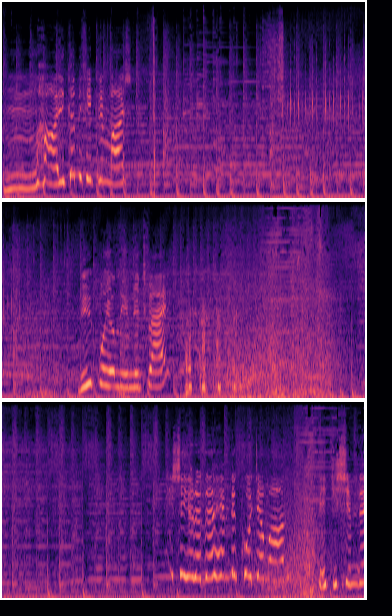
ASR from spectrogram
Hmm, harika bir fikrim var. Büyük boy alayım lütfen. İşe yaradı hem de kocaman. Peki şimdi?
